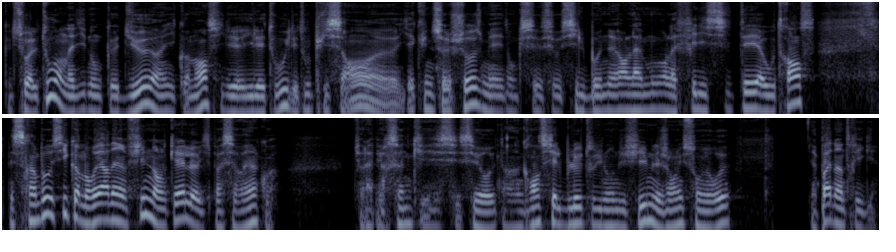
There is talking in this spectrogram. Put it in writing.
que tu sois le tout. On a dit donc que Dieu, hein, il commence, il est, tout, il est tout puissant. Euh, il y a qu'une seule chose, mais donc c'est aussi le bonheur, l'amour, la félicité à outrance. Mais ce serait un peu aussi comme regarder un film dans lequel il se passe rien, quoi. Tu vois la personne qui est, c'est heureux. T'as un grand ciel bleu tout du long du film, les gens ils sont heureux. Il n'y a pas d'intrigue.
